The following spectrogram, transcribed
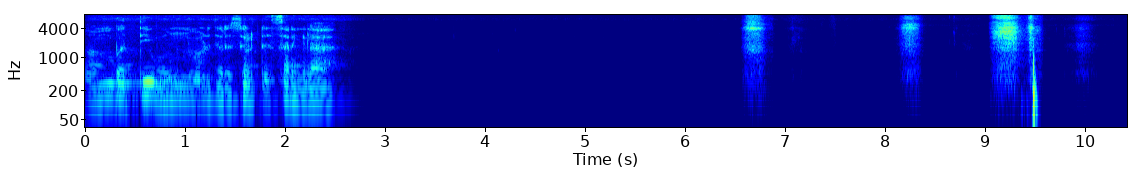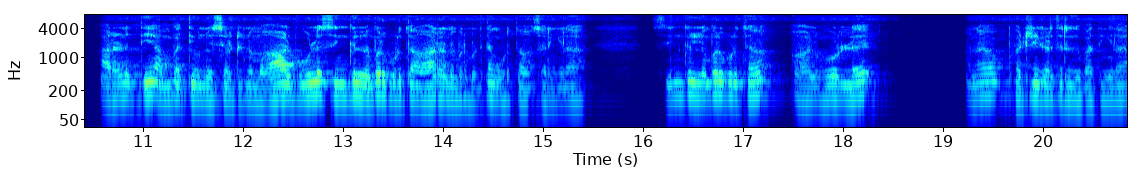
ஐம்பத்தி ஒன்று அடுத்த ரிசல்ட்டு சரிங்களா? அறநூற்றி ஐம்பத்தி ஒன்று ரிசல்ட்டு நம்ம ஆள் ஊரில் சிங்கிள் நம்பர் கொடுத்தோம் ஆறாம் நம்பர் மட்டும் தான் கொடுத்தோம் சரிங்களா? சிங்கிள் நம்பர் கொடுத்தோம் ஆள் போர்டில் ஆனால் வெற்றி கிடச்சிருக்கு பார்த்தீங்களா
